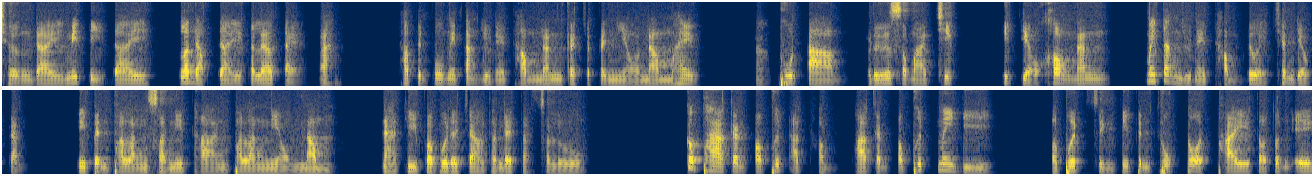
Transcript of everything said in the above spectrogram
เชิงใดมิติใดระดับใดก็แล้วแต่นะถ้าเป็นผู้ไม่ตั้งอยู่ในธรรมนั้นก็จะเป็นเหนี่ยวนำให้ผู้ตามหรือสมาชิกที่เกี่ยวข้องนั้น ไม่ตั้งอยู่ในธรรมด้วย เช่นเดียวกัน นี่เป็นพลังสันนิทาน พลังเหนี่ยวนำ นะที่พระพุทธเจ้าท่านได้ตรัสรู้ก็พากันประพฤติอธรรม พากันประพฤติไม่ดี ประพฤติสิ่งที่เป็นทุกข์โทษภัยต่อตนเอง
